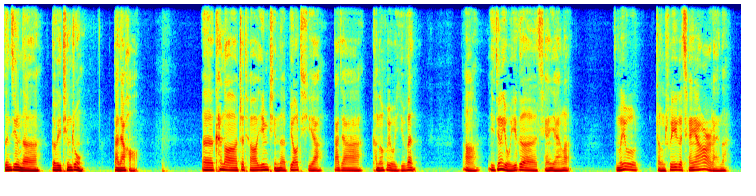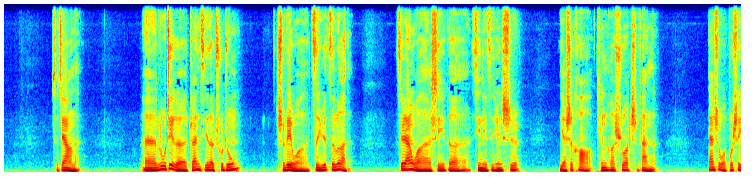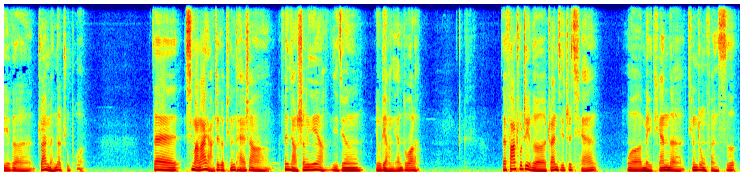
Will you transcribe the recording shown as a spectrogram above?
尊敬的各位听众，大家好。呃，看到这条音频的标题啊，大家可能会有疑问啊，已经有一个前言了，怎么又整出一个前言二来呢？是这样的，呃，录这个专辑的初衷是为我自娱自乐的。虽然我是一个心理咨询师，也是靠听和说吃饭的。但是我不是一个专门的主播，在喜马拉雅这个平台上分享声音啊，已经有两年多了。在发出这个专辑之前，我每天的听众粉丝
